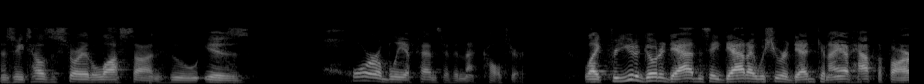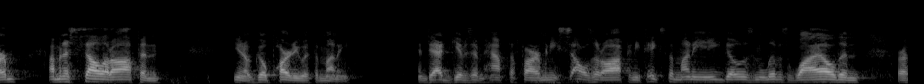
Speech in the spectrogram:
And so he tells the story of the lost son who is horribly offensive in that culture. Like for you to go to dad and say, Dad, I wish you were dead. Can I have half the farm? I'm going to sell it off and, you know, go party with the money. And dad gives him half the farm and he sells it off and he takes the money and he goes and lives wild and, or a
